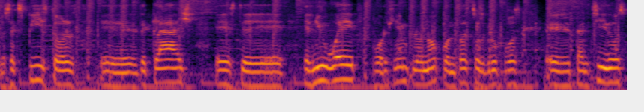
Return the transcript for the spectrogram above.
los Sex Pistols, eh, The Clash, este, el New Wave, por ejemplo, ¿no? Con todos estos grupos eh, tan chidos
